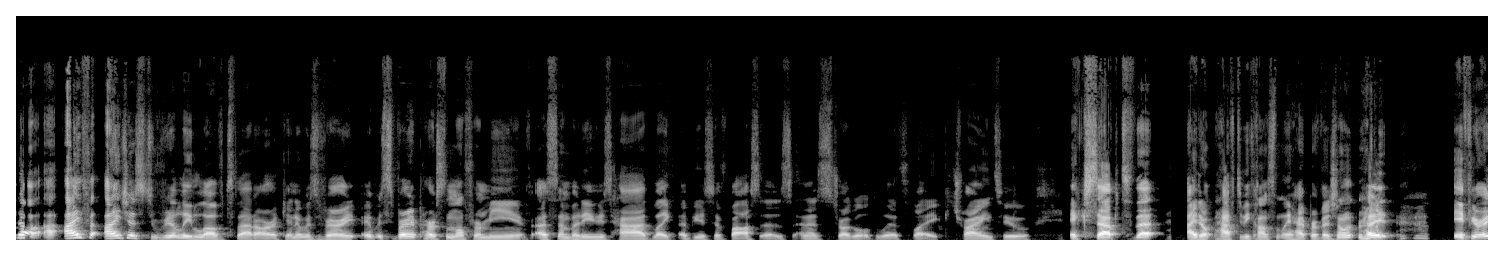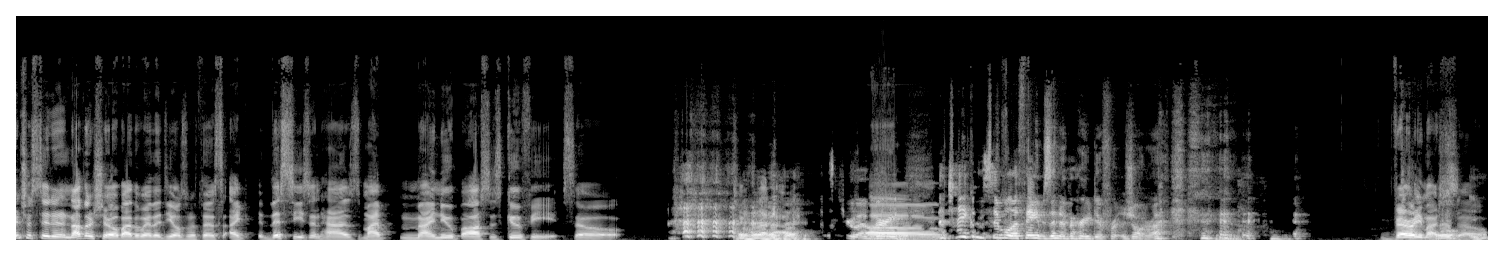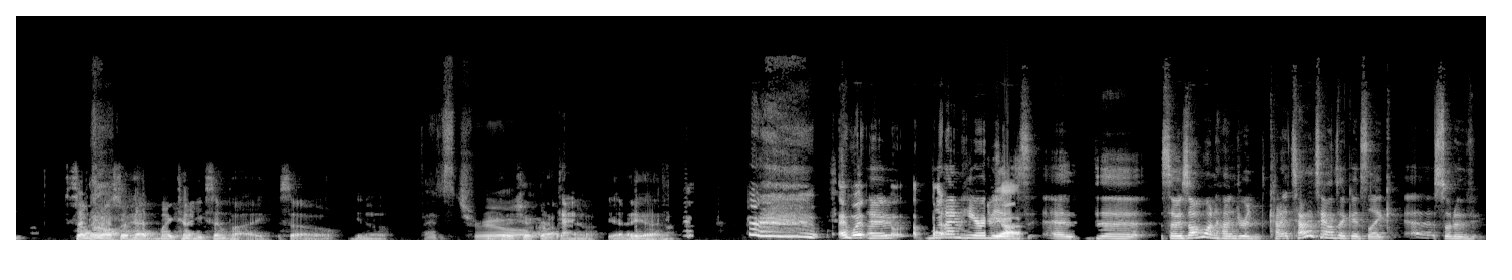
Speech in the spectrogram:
No, I I, I just really loved that arc, and it was very it was very personal for me as somebody who's had like abusive bosses and has struggled with like trying to accept that I don't have to be constantly hyper vigilant, right? If you're interested in another show, by the way, that deals with this, I this season has my my new boss is Goofy, so That's true. A very um, a take on similar themes in a very different genre. very much well, so. Summer also had My Tiny Senpai, so you know. That's true. Check that okay. out. Yeah, yeah. and what, so, uh, what I'm hearing yeah. is uh, the so Zom 100 kind of sounds sounds like it's like uh, sort of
